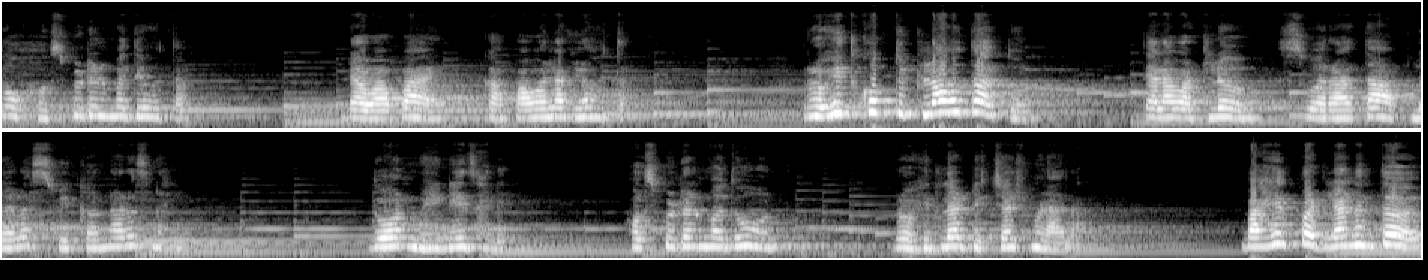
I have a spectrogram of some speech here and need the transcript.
तो हॉस्पिटलमध्ये होता. डावा पाय कापावा लागला होता. रोहित खूप तुटला होता आतून त्याला वाटलं स्वरा आता आपल्याला स्वीकारणारच नाही. दोन महिने झाले. हॉस्पिटलमधून रोहितला डिस्चार्ज मिळाला. बाहेर पडल्यानंतर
